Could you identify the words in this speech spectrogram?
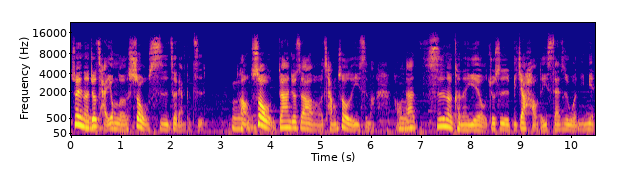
所以呢，就采用了寿司这两个字。好，寿当然就是要长寿的意思嘛。好，嗯、那司呢，可能也有就是比较好的意思在日文里面，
